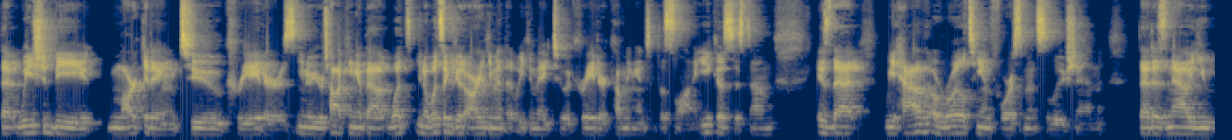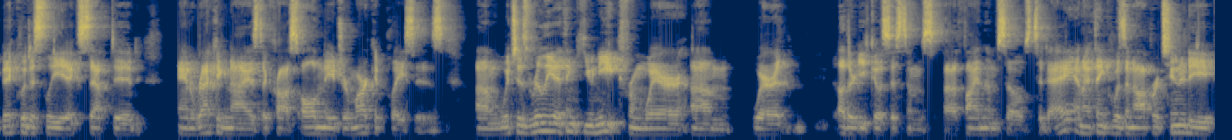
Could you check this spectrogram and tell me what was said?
that we should be marketing to creators. You know, you're talking about what's, you know, what's a good argument that we can make to a creator coming into the Solana ecosystem is that we have a royalty enforcement solution that is now ubiquitously accepted and recognized across all major marketplaces, um, which is really, I think, unique from where um, where other ecosystems uh, find themselves today. And I think was an opportunity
